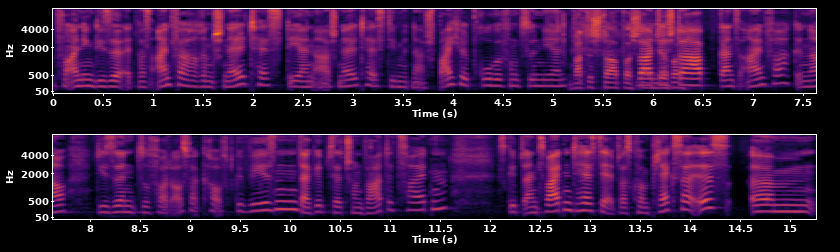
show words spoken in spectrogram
vor allen Dingen diese etwas einfacheren Schnelltests, DNA-Schnelltests, die mit einer Speichelprobe funktionieren. Wattestab wahrscheinlich. Wattestab, aber. ganz einfach, genau. Die sind sofort ausverkauft gewesen. Da gibt's jetzt schon Wartezeiten. Es gibt einen zweiten Test, der etwas komplexer ist, ähm,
